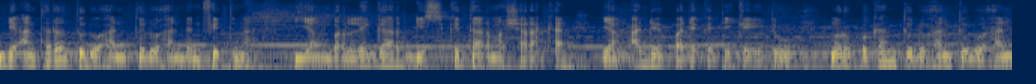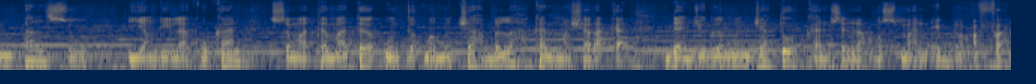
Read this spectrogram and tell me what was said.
Di antara tuduhan-tuduhan dan fitnah yang berlegar di sekitar masyarakat yang ada pada ketika itu merupakan tuduhan-tuduhan palsu yang dilakukan semata-mata untuk memecah belahkan masyarakat dan juga menjatuhkan Sayyidina Uthman ibnu Affan.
